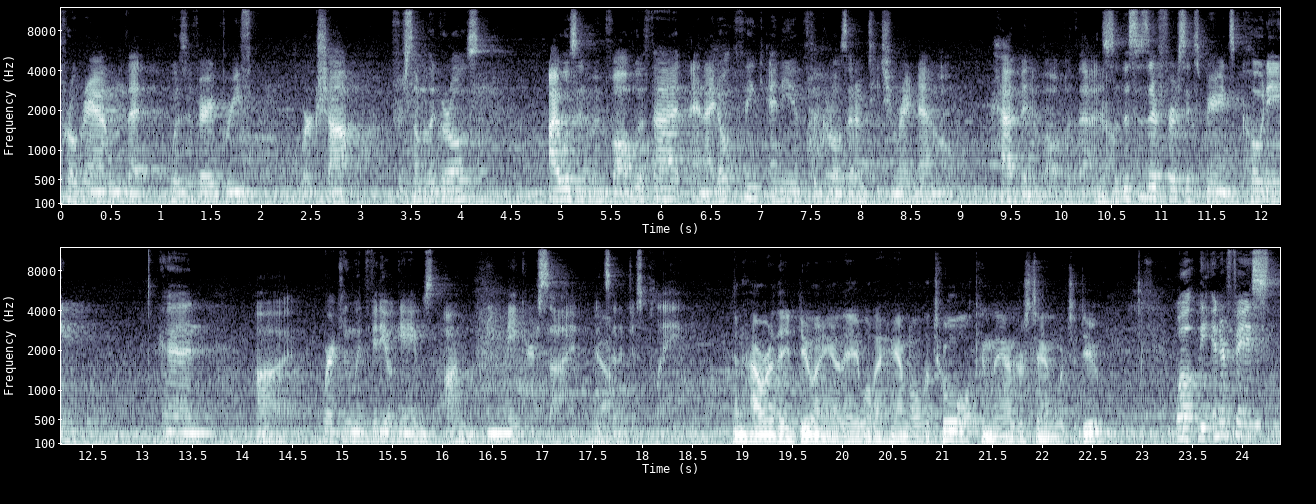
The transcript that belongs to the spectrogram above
program that was a very brief workshop for some of the girls. I wasn't involved with that, and I don't think any of the girls that I'm teaching right now have been involved with that. Yeah. So this is their first experience coding and uh, working with video games on the maker side Yeah. instead of just playing. And how are they doing? Are they able to handle the tool? Can they understand what to do? Well, the interface,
